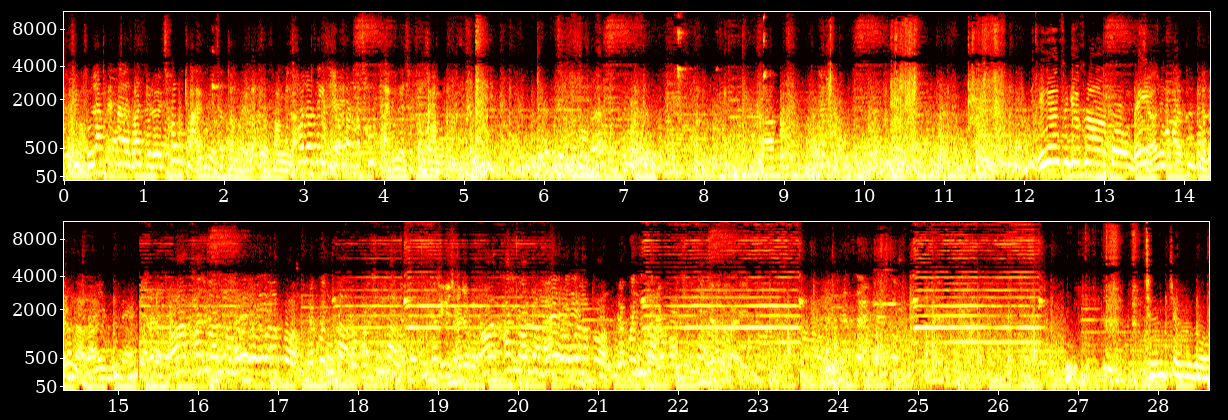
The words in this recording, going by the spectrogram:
지금 조작됐다는 사실을 처음부터 알고 계셨던 거예요? 죄송합니다. 시셨다는 거 처음부터 알고 계셨던 거예요? 윤현수 교수하고 매일 제대로 나가 있는데. 뒤로 잘 잡아. 전적으로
